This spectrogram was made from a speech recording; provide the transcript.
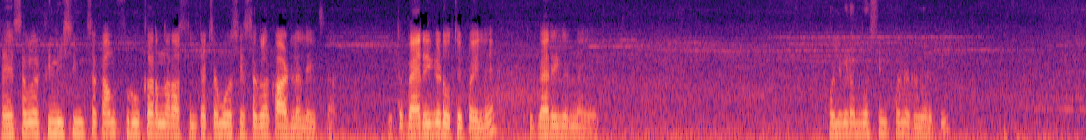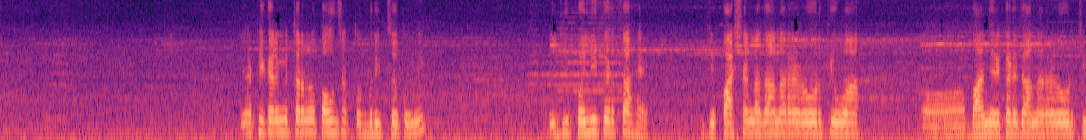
तर हे सगळं फिनिशिंगचं काम सुरू करणार असेल त्याच्यामुळे हे सगळं काढलेलं आहे इथलं. इथं बॅरिगेड होते पहिले ते बॅरिगेड नाही आहेत. पलीकडे मशीन पण आहेत वरती. या ठिकाणी मित्रांनो पाहू शकतो ब्रिजचं तुम्ही. ही जी पलीकडचं आहे जी पाषाणला जाणारा रोड किंवा बांदेरकडे जाणाऱ्या रोडची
